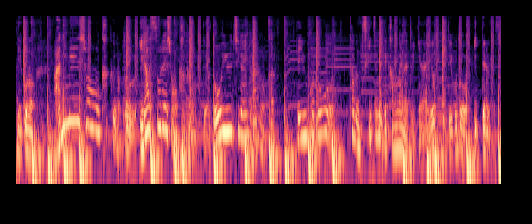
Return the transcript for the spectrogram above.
でこのアニメーションを描くのとイラストレーションを描くのってどういう違いがあるのかっていうことを多分突き詰めて考えないといけないよっていうことを言ってるんですよ。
